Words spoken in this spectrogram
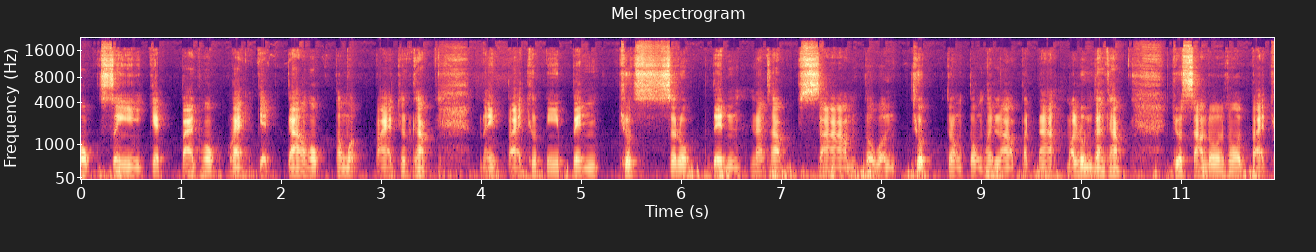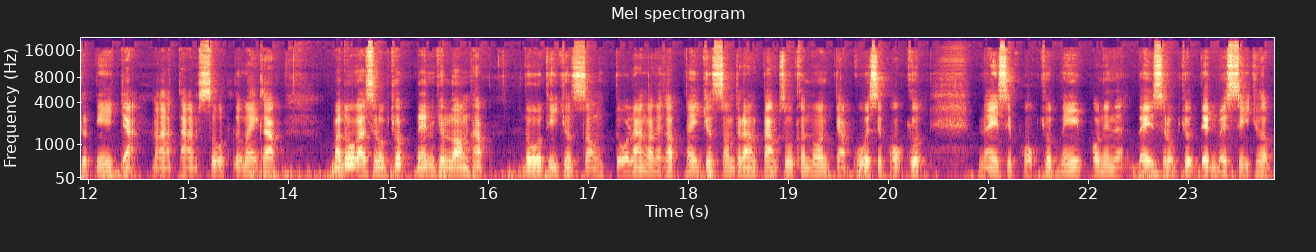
หกสี่เจ็ดแปดหกและเจ็ดเก้าหกทั้งหมด 8 ชุดครับ ใน 8 ชุดนี้เป็นชุดสรุปเด่นนะครับ 3 ตัวบนชุดตรงๆเวลาพัฒนามาลุ้นกันครับ ชุด 3 ตัวบนทั้งหมด 8 ชุดนี้จะมาตามสูตรหรือไม่ครับ มาดูการสรุปชุดเน้นชุดรองครับ ดูที่ชุด 2 ตัวล่างก่อนนะครับ ในชุด 2 ตัวล่างตามสูตรคำนวณจับคู่ไว้ 16 ชุด ใน 16 ชุดนี้ผมเนี่ยได้สรุปชุดเด่นไว้ 4 ชุดครับ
